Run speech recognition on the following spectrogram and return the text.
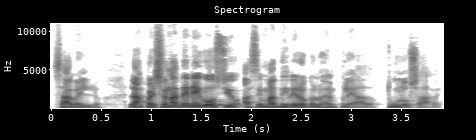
saberlo. Las personas de negocio hacen más dinero que los empleados. Tú lo sabes.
